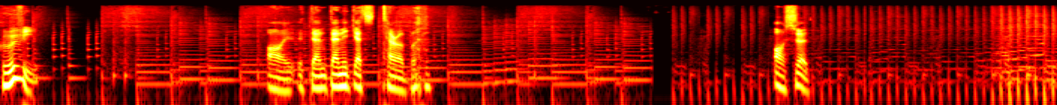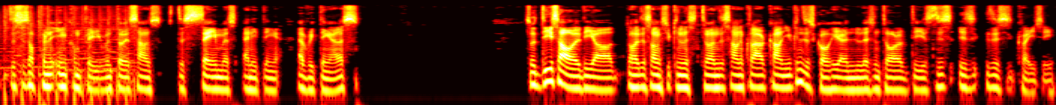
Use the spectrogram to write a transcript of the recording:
Groovy. Oh, it, then then it gets terrible. oh shit. This is apparently incomplete even though it sounds the same as anything everything else. So these are all the uh, all the songs you can listen to on the SoundCloud account. You can just go here and listen to all of these. This is this is crazy,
